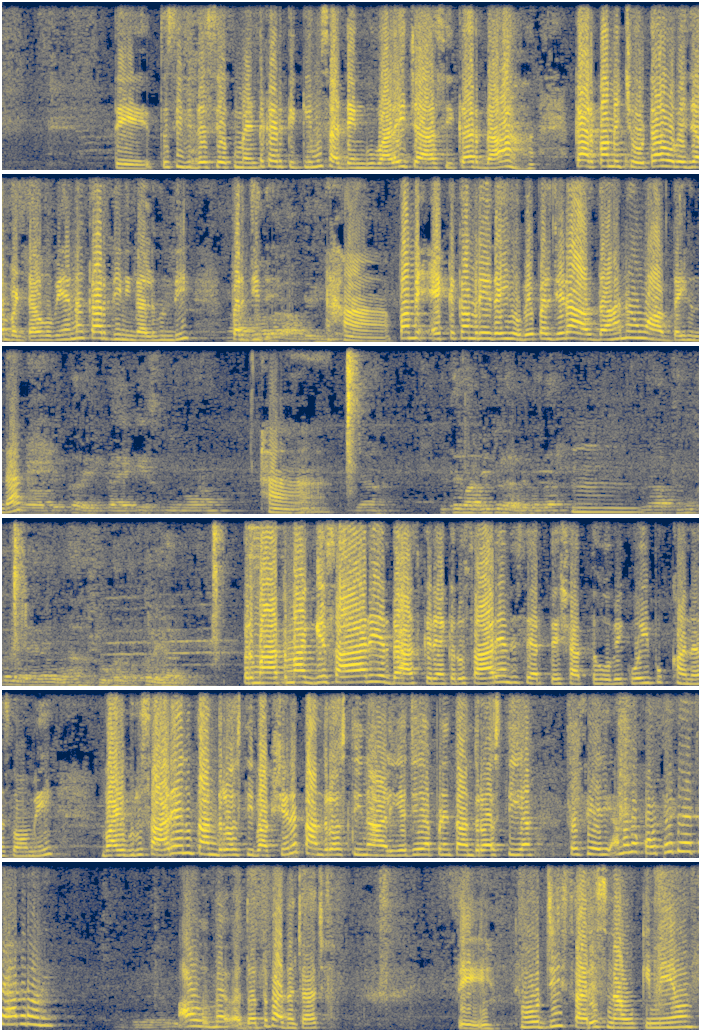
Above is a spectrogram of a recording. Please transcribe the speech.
ਤੇ ਤੁਸੀਂ ਵੀ ਦੱਸਿਓ ਕਮੈਂਟ ਕਰਕੇ ਕਿਹਨੂੰ ਸਾਡੇ ਵਾਂਗੂ ਵਾਲਾ ਹੀ ਚਾਹ ਸੀ ਘਰ ਦਾ। ਘਰ ਭਾਵੇਂ ਛੋਟਾ ਹੋਵੇ ਜਾਂ ਵੱਡਾ ਹੋਵੇ ਹਨਾ ਘਰ ਦੀ ਨਹੀਂ ਗੱਲ ਹੁੰਦੀ। ਪਰ ਜਿਹਦੇ ਹਾਂ ਭਾਵੇਂ ਇੱਕ ਕਮਰੇ ਦਾ ਹੀ ਹੋਵੇ ਪਰ ਜਿਹੜਾ ਆਪਦਾ ਹਨਾ ਉਹ ਆਪਦਾ ਹੀ ਹੁੰਦਾ। ਆਪਦੇ ਘਰੇ ਪੈ ਕੇ ਸਕੂਨ ਆਉਣਾ। ਹਾਂ। ਜਾਂ ਕਿਤੇ ਵਾਦੀ ਤੇ ਰਹਿ ਬੰਦਾ। ਹਮ ਰਾਤ ਨੂੰ ਘਰੇ ਰਹਿਣਾ ਉਹਨਾਂ ਸ਼ੁਕਰ ਆ, ਘਰੇ ਆ ਗਏ ਪਰਮਾਤਮਾ ਅੱਗੇ ਸਾਰੇ ਅਰਦਾਸ ਕਰਿਆ ਕਰੋ ਸਾਰਿਆਂ ਦੇ ਸਿਰ ਤੇ ਛੱਤ ਹੋਵੇ ਕੋਈ ਭੁੱਖਾ ਨਾ ਸੌਵੇ। ਵਾਹਿਗੁਰੂ ਸਾਰਿਆਂ ਨੂੰ ਤੰਦਰੁਸਤੀ ਬਖਸ਼ੇ ਨਾ, ਤੰਦਰੁਸਤੀ ਨਾਲ ਹੀ ਹੈ, ਜੇ ਆਪਣੇ ਤੰਦਰੁਸਤੀ ਆ, ਤਾਂ ਫੇਰ ਹੀ। ਅਮਨ ਕੋਠੇ ਤੇ ਚਾਹ ਬਣਾਉਣੀ? ਆਓ, ਮੈਂ ਦੁੱਧ ਪਾ ਦਾਂ ਚਾਹ ਚ। ਤੇ ਹੋਰ ਜੀ, ਸਾਰੇ ਸੁਣਾਓ, ਕਿਵੇਂ ਹੋ?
